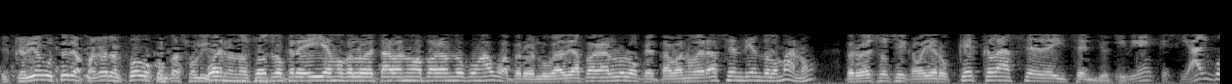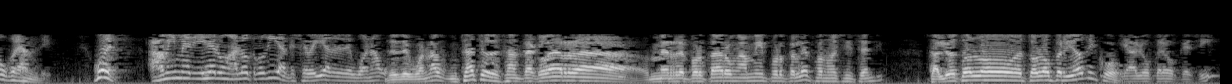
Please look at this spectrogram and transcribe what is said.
Y querían ustedes apagar el fuego con gasolina. Bueno, nosotros creíamos que lo estábamos apagando con agua, pero en lugar de apagarlo, lo que estábamos era ascendiéndolo más, ¿no? Pero eso sí, caballero, ¿qué clase de incendio, Y chico? bien, que si algo grande. Bueno, a mí me dijeron al otro día que se veía desde Guanagua. Desde Guanau, muchachos de Santa Clara me reportaron a mí por teléfono ese incendio. Salió todos los todos los periódicos. Ya lo creo que sí.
